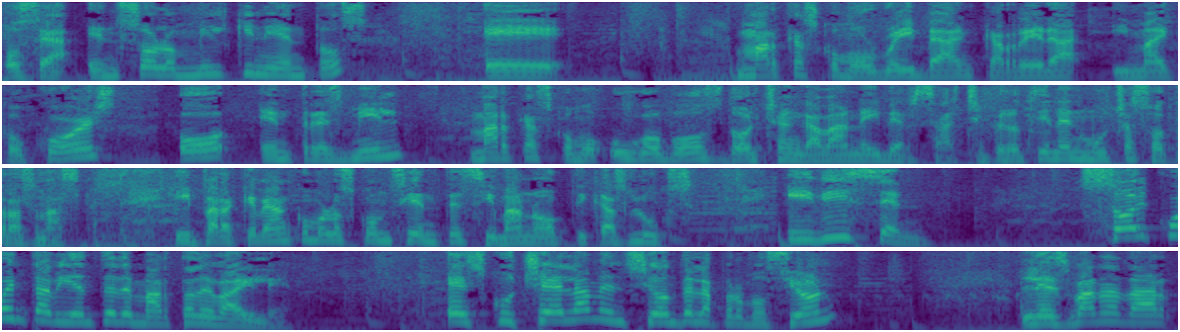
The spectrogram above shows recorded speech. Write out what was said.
O sea, en solo 1500, eh, marcas como Ray-Ban, Carrera y Michael Kors o en 3000 marcas como Hugo Boss, Dolce Gabbana y Versace, pero tienen muchas otras más. Y para que vean como los conscientes, si van a Ópticas Lux y dicen, soy cuentaviente de Marta de Baile, escuché la mención de la promoción, les van a dar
